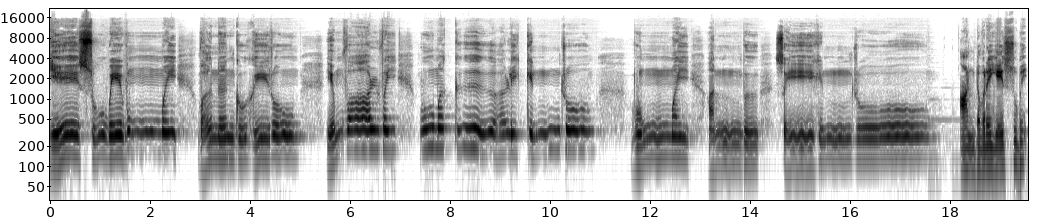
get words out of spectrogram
இயேசுவே உம்மை வணங்குகிறோம். எம் வாழ்வை உமக்கு அளிக்கின்றோம். உம்மை அன்பு செய்கின்றோம். ஆண்டவரே இயேசுவே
